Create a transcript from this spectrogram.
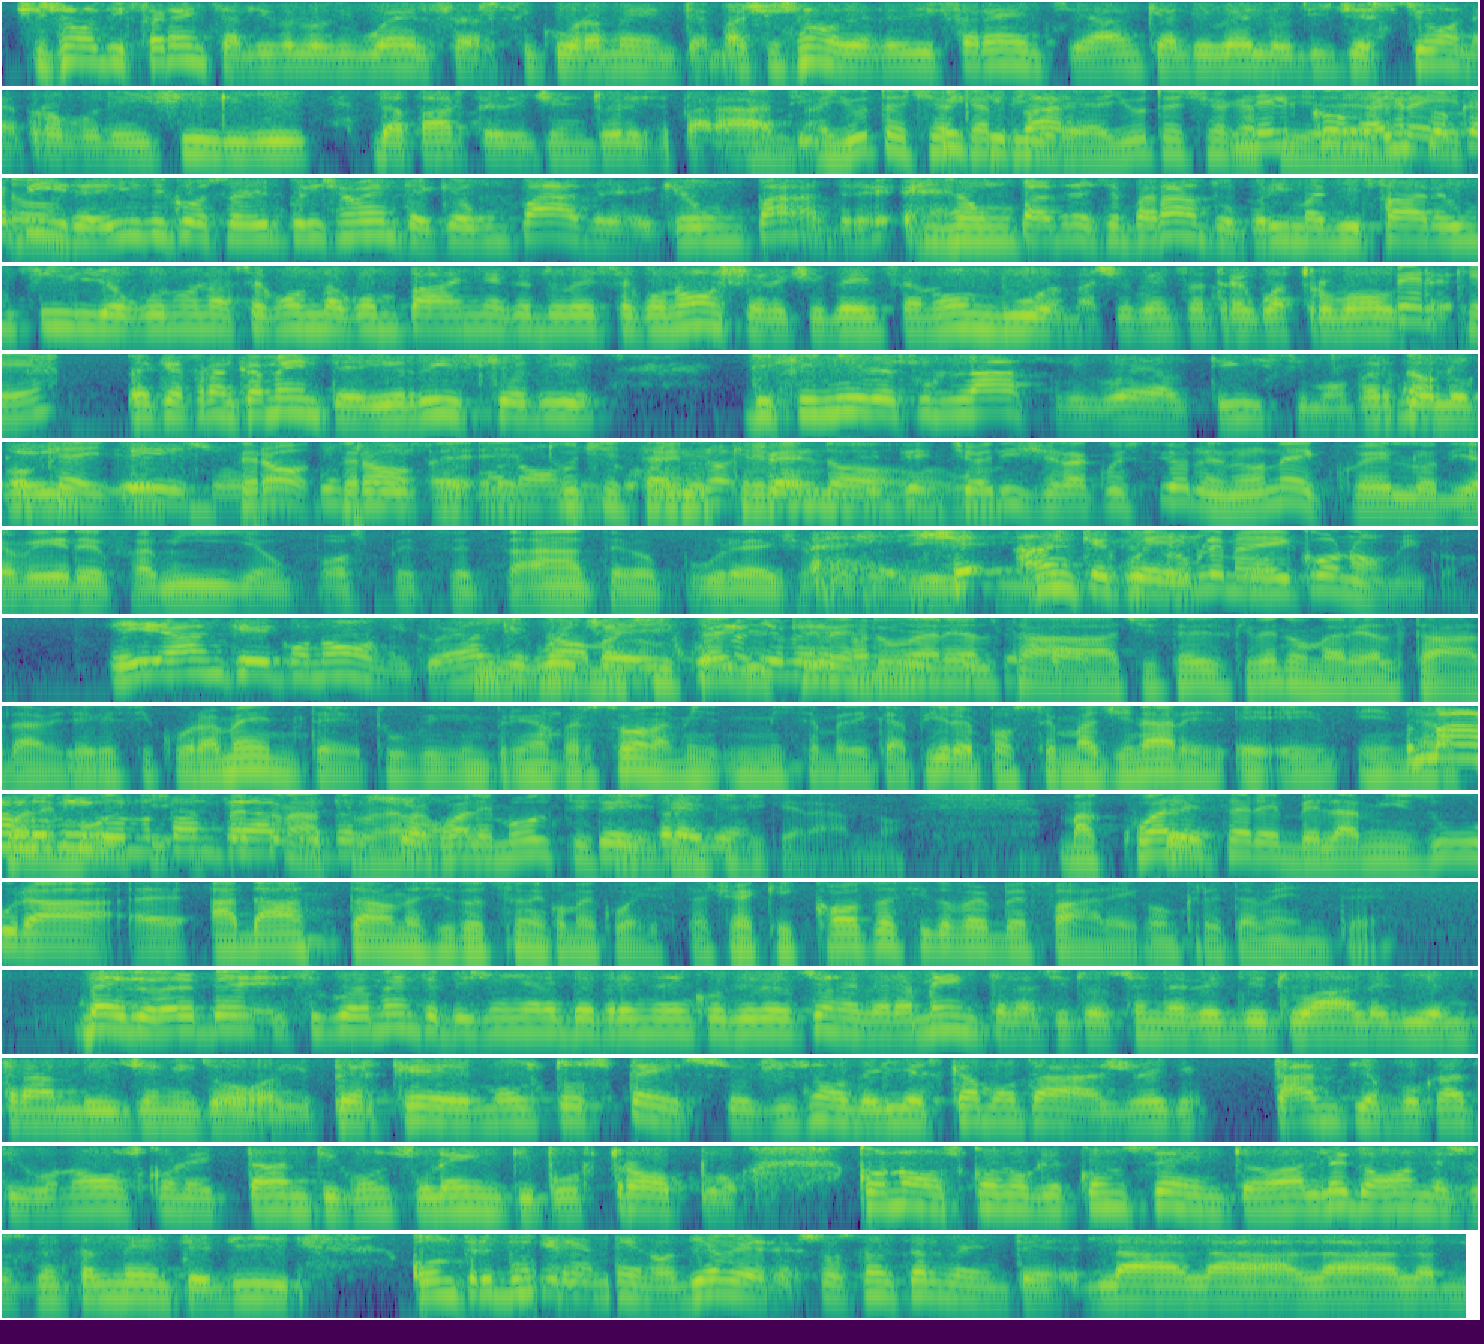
ci sono differenze a livello di welfare sicuramente, ma ci sono delle differenze anche a livello di gestione proprio dei figli da parte dei genitori separati. Ah, aiutaci a Qui si capire, parla- aiutaci a Nel capire. concreto. Aiuto a capire, io dico semplicemente che un padre, che un padre, un padre separato, prima di fare un figlio con una seconda compagna che dovesse conoscere, ci pensa non due, ma ci pensa tre, quattro volte. Perché? Perché francamente il rischio di, di finire sul lastrico è altissimo per No, quello che ok, è il eh, però- però, vista eh, tu ci stai Eh, no, descrivendo- Cioè, cioè, dice, la questione non è quello di avere famiglie un po' spezzettate oppure diciamo Eh, così. anche il questo. problema è economico. E anche economico. Sì, anche no, ma ci stai descrivendo una realtà, ci stai descrivendo una realtà, Davide, che sicuramente tu vivi in prima persona, mi, mi sembra di capire, posso immaginare, e, e- e nella quale molti, attimo, nella quale molti Sì, si prego. identificheranno. Ma quale Sì. sarebbe la misura eh, adatta a una situazione come questa? Cioè, che cosa si dovrebbe fare concretamente? Beh, dovrebbe, sicuramente bisognerebbe prendere in considerazione veramente la situazione reddituale di entrambi i genitori, perché molto spesso ci sono degli escamotage che tanti avvocati conoscono e tanti consulenti purtroppo conoscono che consentono alle donne sostanzialmente di contribuire almeno, di avere sostanzialmente la, la- la- la-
